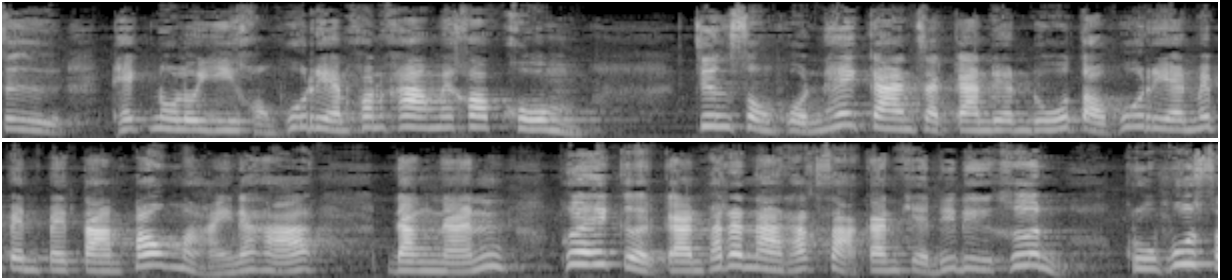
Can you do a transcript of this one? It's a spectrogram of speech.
สื่อ เทคโนโลยีของผู้เรียนค่อนข้างไม่ครอบคลุม จึงส่งผลให้การจัดการเรียนรู้ต่อผู้เรียนไม่เป็นไปตามเป้าหมายนะคะ ดังนั้นเพื่อให้เกิดการพัฒนาทักษะการเขียนที่ดีขึ้นครูผู้ส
